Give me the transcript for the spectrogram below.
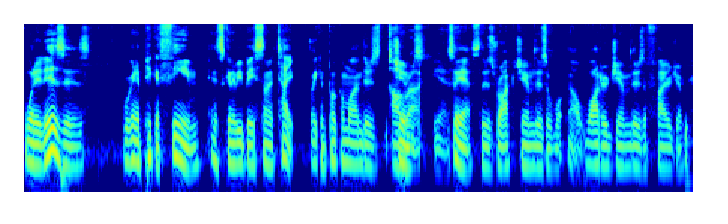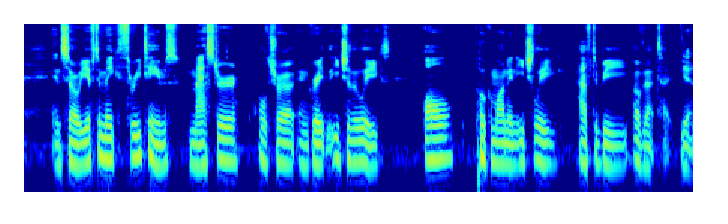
What it is is we're gonna pick a theme and it's gonna be based on a type. Like in Pokemon, there's All gyms. rock. Yeah. So yes, there's rock gym, there's a wa- uh, water gym, there's a fire gym, and so you have to make three teams: master, ultra, and great. Each of the leagues, all Pokemon in each league have to be of that type. Yeah.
